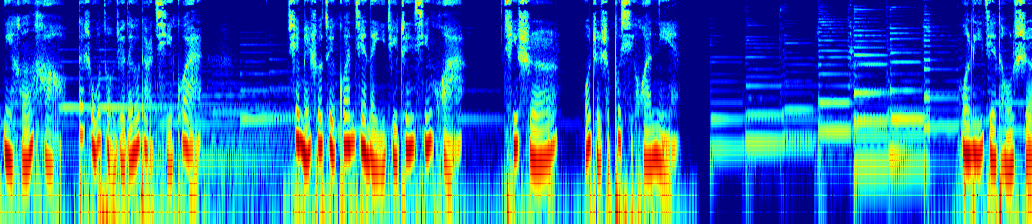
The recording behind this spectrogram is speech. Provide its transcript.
你很好，但是我总觉得有点奇怪，却没说最关键的一句真心话。其实我只是不喜欢你。我理解同事，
